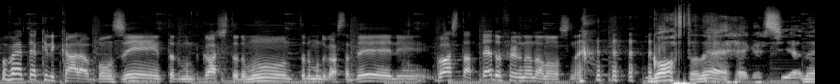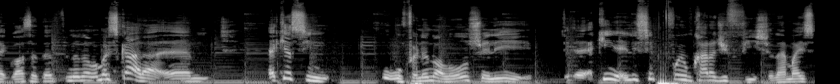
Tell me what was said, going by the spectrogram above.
O Vettel é aquele cara bonzinho, todo mundo gosta de todo mundo, todo mundo gosta dele, gosta até do Fernando Alonso, né? Gosta, né, é, Garcia, né? Gosta tanto Alonso. Mas, cara, é, é que assim, o Fernando Alonso, ele. É que ele sempre foi um cara difícil, né? Mas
